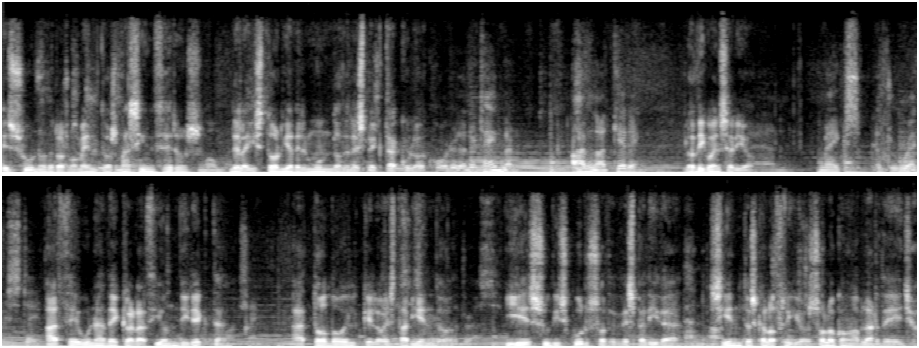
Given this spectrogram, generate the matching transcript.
es uno de los momentos más sinceros de la historia del mundo del espectáculo. Lo digo en serio. Hace una declaración directa a todo el que lo está viendo y es su discurso de despedida. Siento escalofrío solo con hablar de ello.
